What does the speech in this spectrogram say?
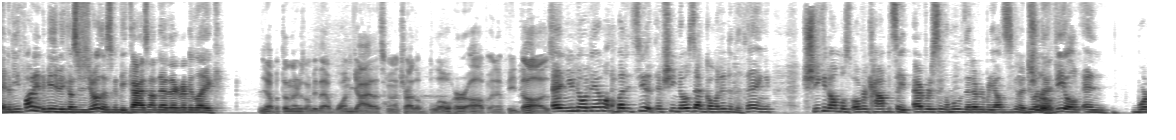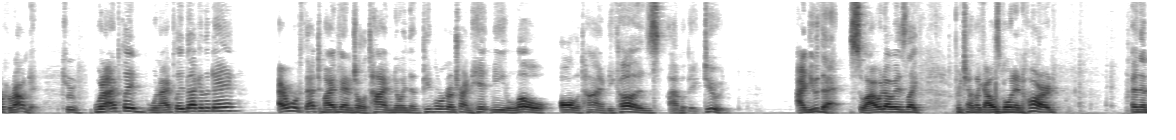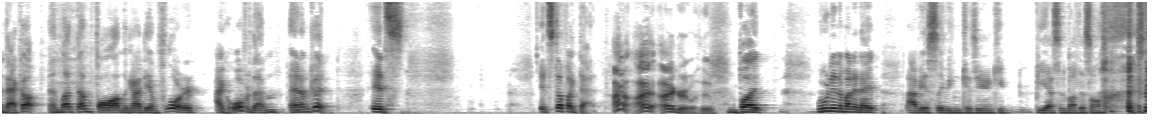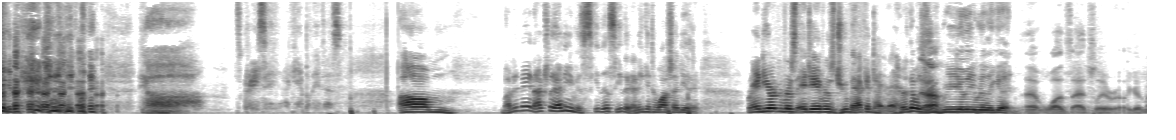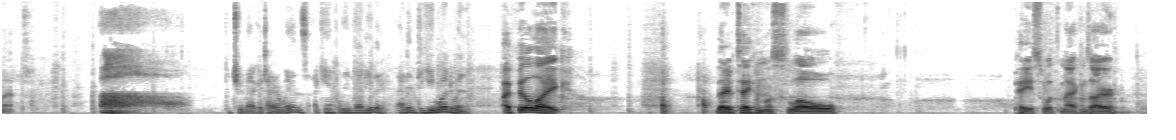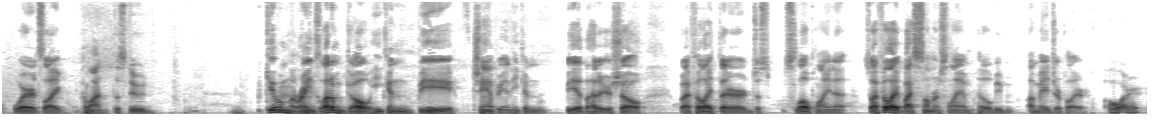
It'd be funny to me because you know there's gonna be guys out there that are gonna be like, Yeah, but then there's gonna be that one guy that's gonna try to blow her up, and if he does, And you know damn well, but it's if she knows that going into the thing, she can almost overcompensate every single move that everybody else is going to do in True. that field and work around it. true. When I played, when I played back in the day, I worked that to my advantage all the time, knowing that people were going to try and hit me low all the time because I'm a big dude. I knew that, so I would always like pretend like I was going in hard, and then back up and let them fall on the goddamn floor. I go over them, and I'm good. It's it's stuff like that. I, I I agree with you. But moving into Monday night, obviously we can continue and keep BSing about this all. It's crazy. I can't believe this. Um, Monday night. Actually, I didn't even see this either. I didn't get to watch that either. Randy Orton versus AJ versus Drew McIntyre. I heard that was Yeah. really, really good. It was actually a really good match. Ah, But Drew McIntyre wins. I can't believe that either. I didn't think he would win. I feel like they've taken a slow pace with McIntyre, where it's like, come on, this dude, give him the reins, let him go. He can be champion. He can be at the head of your show. But I feel like they're just slow playing it. So I feel like by SummerSlam he'll be a major player. Or,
